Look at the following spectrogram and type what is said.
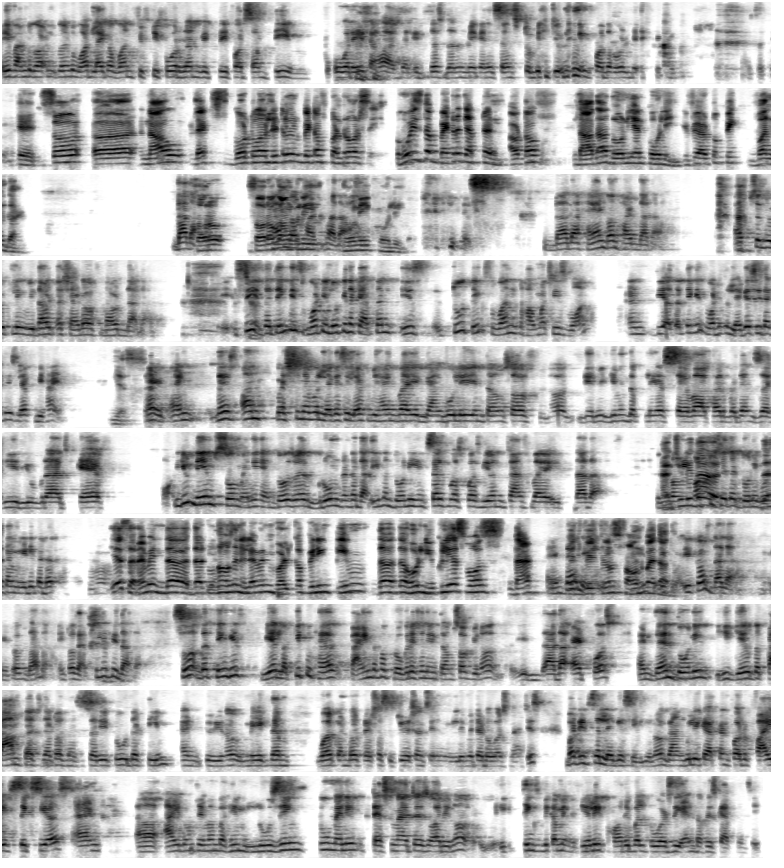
if I'm going to watch like a 154 run victory for some team over eight hours, then it just doesn't make any sense to be tuning in for the whole day. okay, so uh, now let's go to a little bit of controversy. Who is the better captain out of Dada, Dhoni, and Kohli? If you have to pick one guy, Dada. Saurav, Sourav Ganguly, Dhoni, Kohli. yes, Dada, hand on heart, Dada. Absolutely, without a shadow of doubt, Dada. See, yeah. the thing is, what you look in a captain is two things. One, how much he's won, and the other thing is what is the legacy that is left behind yes right and there's unquestionable legacy left behind by ganguly in terms of you know giving, giving the players Sehwag, Harbhajan, Zaheer, Yuvraj, Kaif. You name so many, and those were groomed under that. Even Dhoni himself was first given chance by Dada. You know, Actually, not the, to say that Dhoni wouldn't have made it a, Yes, sir. I mean, the the 2011 yeah. World Cup winning team, the the whole nucleus was that Entirely. which, was found by Dada. It, it, was Dada. It was Dada. It was absolutely Dada. So the thing is, we are lucky to have kind of a progression in terms of you know Dada at first, and then Dhoni he gave the calm touch that was necessary to the team and to you know make them work under pressure situations in limited overs matches. But it's a legacy, you know. Ganguly captain for five six years and uh, I don't remember him losing too many test matches or, you know, things becoming really horrible towards the end of his captaincy.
